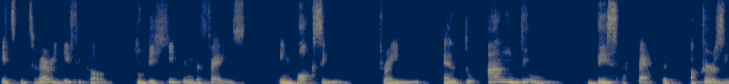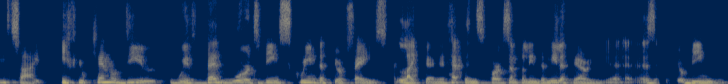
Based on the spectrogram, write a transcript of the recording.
It's, it's very difficult to be hit in the face in boxing training and to undo this effect that occurs inside if you cannot deal with bad words being screamed at your face, like uh, happens, for example, in the military, uh, as you're being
